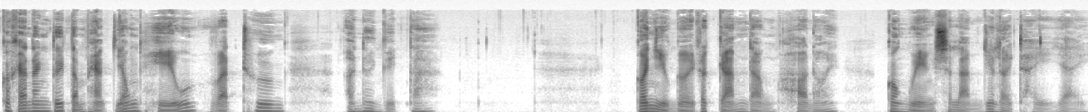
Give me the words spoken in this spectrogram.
có khả năng tới tẩm hạt giống hiểu và thương ở nơi người ta. Có nhiều người rất cảm động, họ nói, con nguyện sẽ làm như lời thầy dạy.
